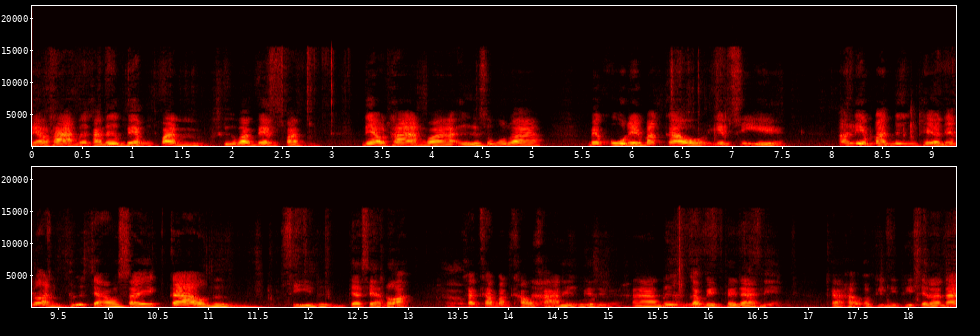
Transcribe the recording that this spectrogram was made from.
แนวทางเด้อค่ะเด้อแบ่งปันถือว่าแบ่งปัน แนวทางว่าเออสมมุติว่า แม่ครู่ได้มาเก้า FC เอาเหรียญมาหนึ่งแถวแน่นอนหรือจะเอาใส่เก้าหนึ่งสี่หนึ่งจะเสียเนาะครับคัดคัมันเข่าขาหนึ่งก็สิหาหนึ่งก็เป็นไปได้ค่ะเฮากับพี่นิจพิจารณา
